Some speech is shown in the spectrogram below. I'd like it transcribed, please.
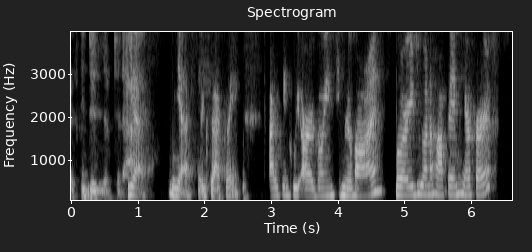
is conducive to that. Yes, yes, exactly. I think we are going to move on. Lori, do you want to hop in here first?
